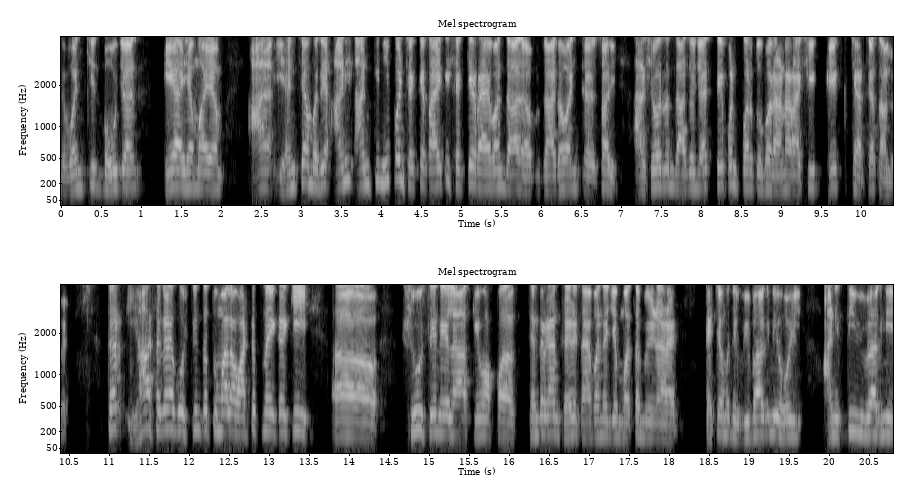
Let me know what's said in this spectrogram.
Vanchit Bahujan A I M I M यांच्यामध्ये आणि आणखीन ही पण शक्यता आहे की शक्य रायवान जाधवांच्या सॉरी हर्षवर्धन जाधव जे आहेत ते पण परत उभं राहणार अशी एक चर्चा चालू आहे. तर ह्या सगळ्या गोष्टींचं तुम्हाला वाटत नाही का की अं, शिवसेनेला किंवा चंद्रकांत खैरे साहेबांना जे मतं मिळणार आहेत त्याच्यामध्ये विभागणी होईल आणि ती विभागणी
